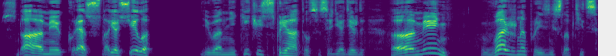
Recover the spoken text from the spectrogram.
С нами крестная сила. Иван Никитич спрятался среди одежды. Аминь! Важно произнесла птица.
